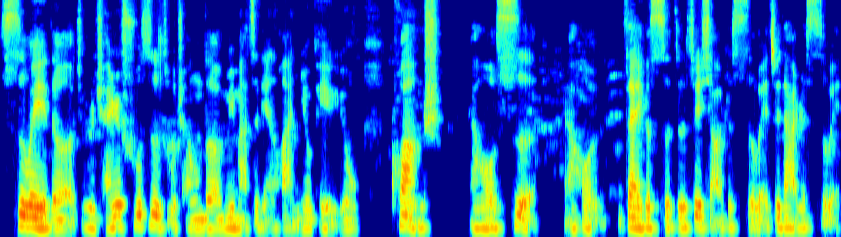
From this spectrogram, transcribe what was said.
四位的就是全是数字组成的密码字典的话，你就可以用 crunch，然后四，然后再一个四字，最小是四位，最大是四位，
